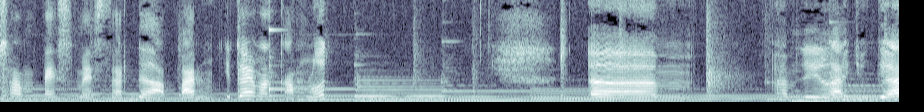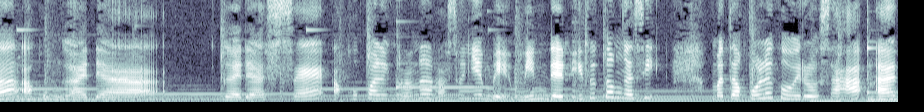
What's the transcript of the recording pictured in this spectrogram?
sampai semester 8 itu emang kamlut um, alhamdulillah juga aku nggak ada gak ada C aku paling rendah rasanya B min. Dan itu tuh nggak sih mata kuliah kewirausahaan.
